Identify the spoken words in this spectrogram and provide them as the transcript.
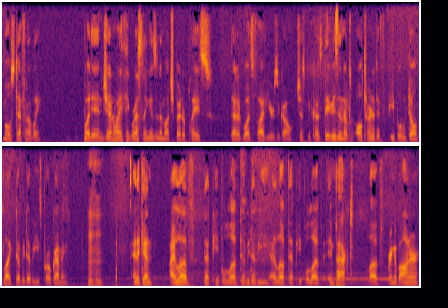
most definitely. But in general, I think wrestling is in a much better place than it was five years ago, just because there is an alternative for people who don't like WWE's programming. Mm-hmm. And again, I love that people love WWE. I love that people love Impact, love Ring of Honor,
